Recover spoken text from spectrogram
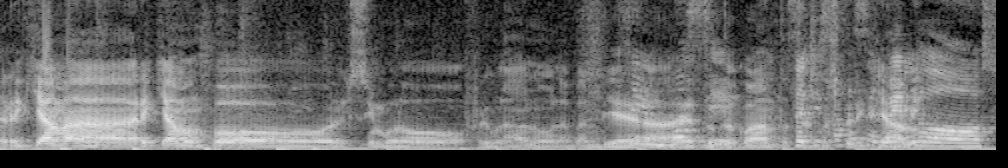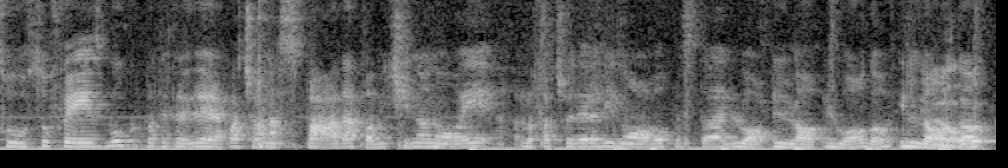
richiama, richiama un po' il simbolo friulano, la Sì, bandiera po' e sì. tutto quanto, Se ci state richiami. seguendo su, su Facebook potete vedere, qua c'è una spada qua vicino a noi, lo faccio vedere di nuovo, questo è il, luo- il lo- il luogo, il logo. logo.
